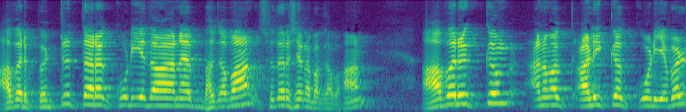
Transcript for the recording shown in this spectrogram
அவர் பெற்றுத்தரக்கூடியதான பகவான் சுதர்சன பகவான். அவருக்கும் நமக்கு அளிக்கக்கூடியவள்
